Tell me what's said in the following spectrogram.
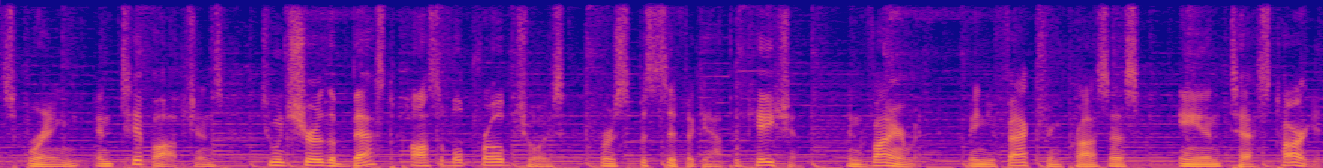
spring, and tip options to ensure the best possible probe choice for a specific application, environment, manufacturing process, and test target.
